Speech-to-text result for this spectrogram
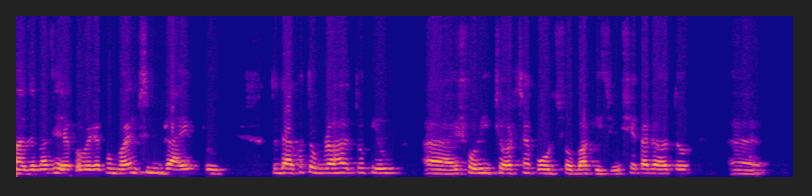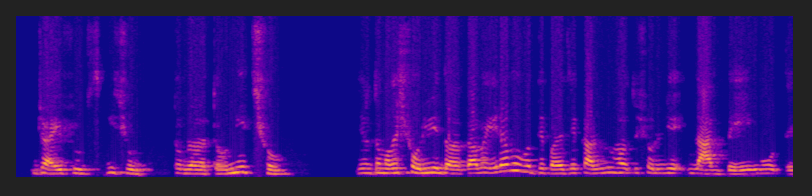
মাঝে মাঝে এরকম এরকম হয় ড্রাই ফ্রুট তো দেখো, তোমরা হয়তো কেউ শরীর চর্চা করছ বা কিছু, সেখানে হয়তো ড্রাই ফ্রুটস কিছু তোমরা হয়তো নিচ্ছ। যেন তোমাদের শরীরে দরকার বা এরকমও হতে পারে যে কারোর হয়তো শরীরে লাগবে এই মুহূর্তে।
